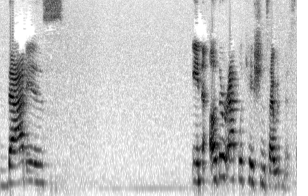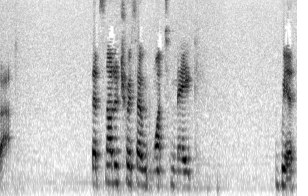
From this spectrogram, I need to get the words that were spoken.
that is, in other applications, I would miss that. That's not a choice I would want to make with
